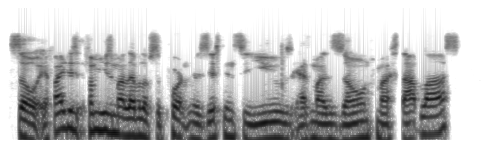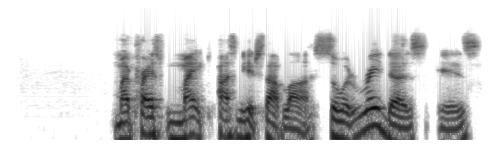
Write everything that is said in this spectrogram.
So if I just if I'm using my level of support and resistance to use as my zone for my stop loss, my price might possibly hit stop loss. So what Ray does is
